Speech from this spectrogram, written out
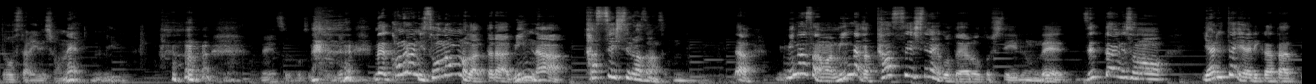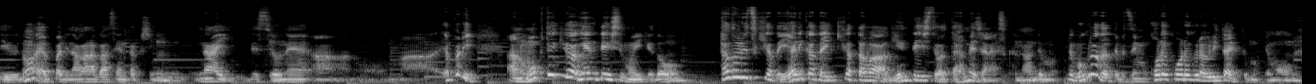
どうしたらいいでしょうね。うん ね、そういうことですよね。だからこのようにそんなものがあったらみんな達成してるはずなんですよ。うん、だから皆さんはみんなが達成してないことをやろうとしているので、絶対にそのやりたいやり方っていうのはやっぱりなかなか選択肢にないですよね。うん、あのまあ、やっぱりあの目的は限定してもいいけど、たどり着き方、やり方、生き方は限定してはダメじゃないですか。何でも。で、僕らだって別にこれこれぐらい売りたいって思っても、うん、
